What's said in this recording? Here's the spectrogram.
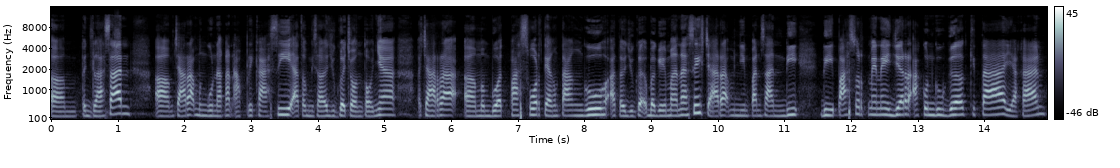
em, penjelasan em, cara menggunakan aplikasi atau misalnya juga contohnya cara em, membuat password yang tangguh atau juga bagaimana sih cara menyimpan sandi di password manager akun Google kita ya kan?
